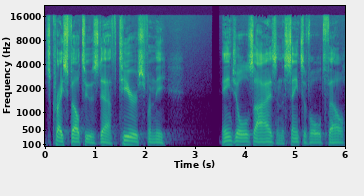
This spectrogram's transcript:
as Christ fell to his death. Tears from the angels' eyes and the saints of old fell,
